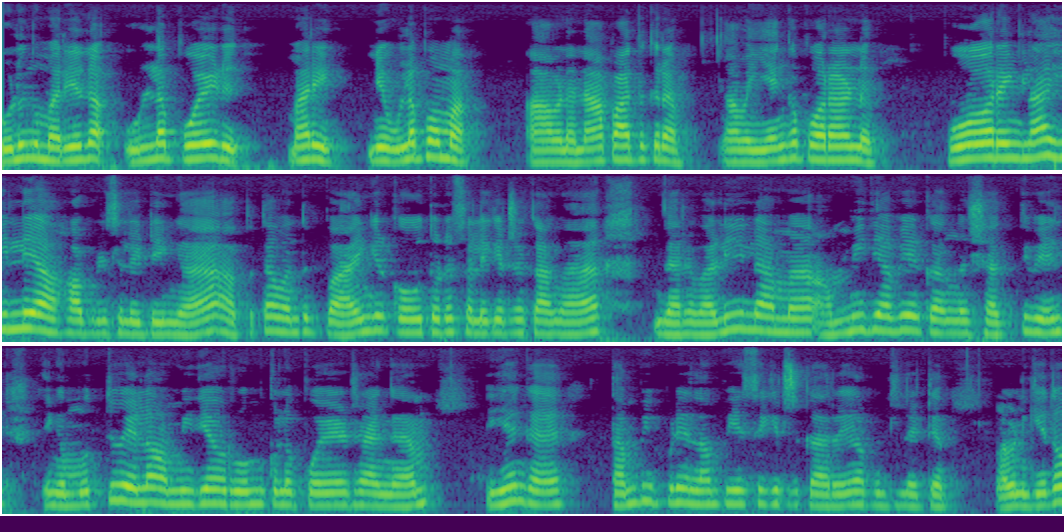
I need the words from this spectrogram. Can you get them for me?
ஒழுங்கு மரியாதை உள்ளே போயிடு. மாதிரி நீ உள்ளே போமா அவனை நான் பார்த்துக்கிறேன் அவன் எங்கே போகிறான்னு போகிறீங்களா இல்லையா அப்படின்னு சொல்லிட்டீங்க. அப்போ தான் வந்து பயங்கர கோவத்தோடு சொல்லிக்கிட்டு இருக்காங்க. வேறு வழி இல்லாமல் அமைதியாகவே இருக்காங்க சக்திவேல். எங்கள் முத்துவேலும் அமைதியாக ரூமுக்குள்ளே போயிடுறாங்க. ஏங்க தம்பி இப்படியெல்லாம் பேசிக்கிட்டு இருக்காரு அப்படின்னு சொல்லிட்டு. அவனுக்கு ஏதோ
